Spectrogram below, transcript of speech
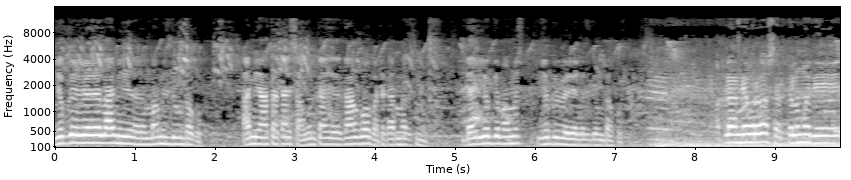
योग्य वेळेला आम्ही अं, माणूस देऊन टाकू. आम्ही आता काय सांगून काय गाव भाट करणारच नाही. डायरेक्ट योग्य माणूस योग्य वेळेला देऊन टाकू. आपल्या नेवरगाव सर्कलमध्ये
